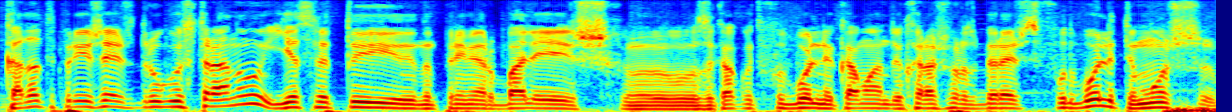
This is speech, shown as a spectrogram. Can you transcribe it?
когда ты приезжаешь в другую страну, если ты, например, болеешь э, за какую-то футбольную команду и хорошо разбираешься в футболе, ты можешь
